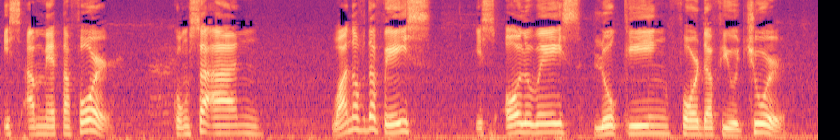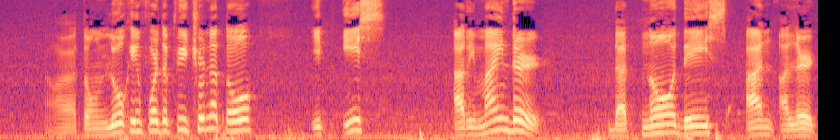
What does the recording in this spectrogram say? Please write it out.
is a metaphor kung saan one of the face is always looking for the future. Uh, looking for the future na to, it is a reminder that no days unalert.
